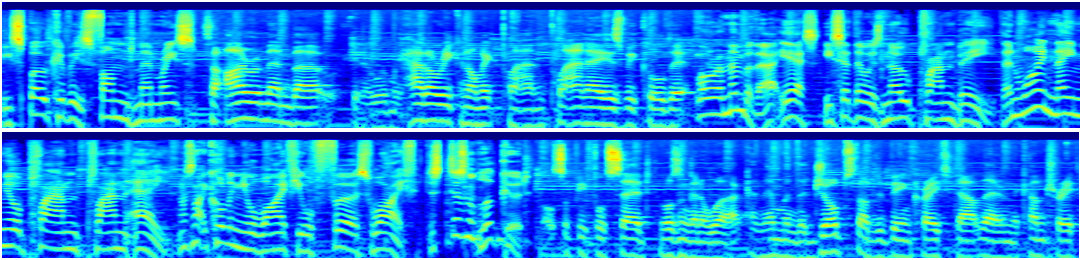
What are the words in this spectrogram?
He spoke of his fond memories. So I remember, you know, when we had our economic plan, Plan A as we called it. Well, remember that, yes. He said there was no Plan B. Then why name your plan Plan A? It's like calling your wife your first wife. Just doesn't look good. Lots of people said it wasn't going to work. And then when the jobs started being created out there in the country.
